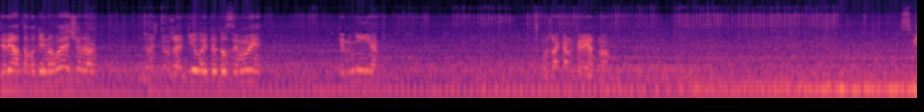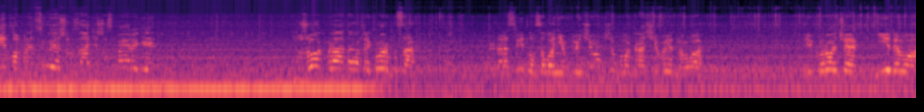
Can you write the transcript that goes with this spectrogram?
9 година вечора. Бачите, вже діло йде до зими. Темніє. Уже конкретно. Світло працює, що ззаді, що спереді. Лужок брата на три корпуса. Зараз світло в салоні включу, щоб було краще видно. О. І коротше їдемо.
